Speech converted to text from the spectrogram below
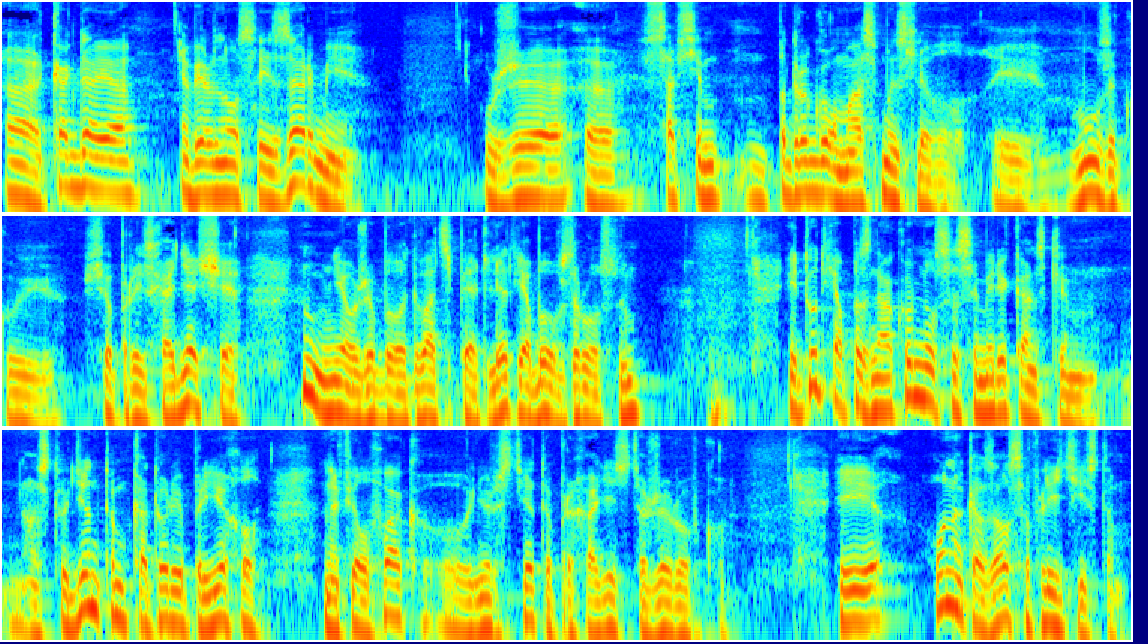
Э, Когда я вернулся из армии, уже э, совсем по-другому осмысливал и музыку, и все происходящее. Ну, мне уже было 25 лет, я был взрослым. И тут я познакомился с американским э, студентом, который приехал на филфак университета проходить стажировку. И он оказался флейтистом.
